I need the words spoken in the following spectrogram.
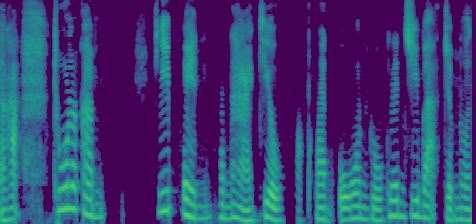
นะคะธุรกรรมที่เป็นปัญหาเกี่ยวกับการโอนโทเค็น Shiba จำนวน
